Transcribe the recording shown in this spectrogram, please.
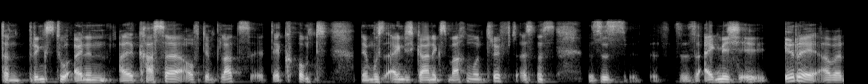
dann bringst du einen Alcázar auf den Platz, der kommt, der muss eigentlich gar nichts machen und trifft. Also das, das, ist, das ist eigentlich irre, aber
